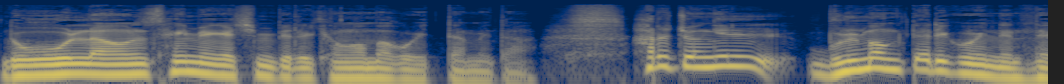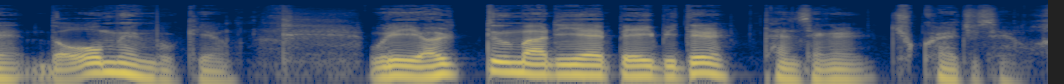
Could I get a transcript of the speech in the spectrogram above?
놀라운 생명의 신비를 경험하고 있답니다. 하루 종일 물멍 때리고 있는데 너무 행복해요. 우리 12마리의 베이비들 탄생을 축하해 주세요. 와.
